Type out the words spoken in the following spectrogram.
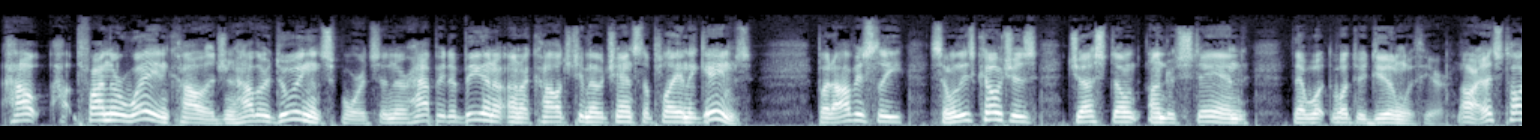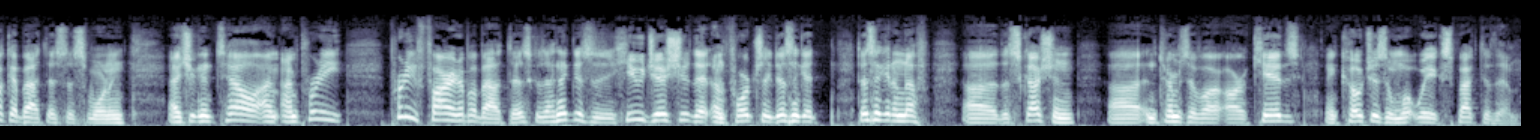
how, how, find their way in college and how they're doing in sports, and they're happy to be a, on a college team, have a chance to play in the games. But obviously, some of these coaches just don't understand that what what they're dealing with here. All right, let's talk about this this morning. As you can tell, I'm I'm pretty pretty fired up about this because I think this is a huge issue that unfortunately doesn't get doesn't get enough uh, discussion uh, in terms of our, our kids and coaches and what we expect of them.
